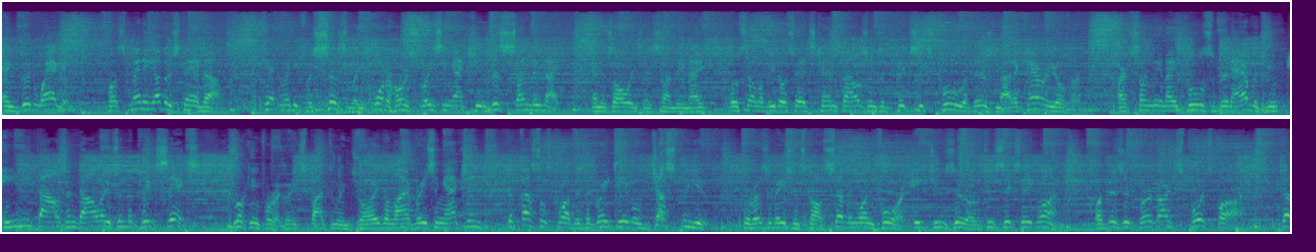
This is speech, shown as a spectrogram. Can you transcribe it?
and Good Wagon, plus many other standouts. Get ready for sizzling quarter horse racing action this Sunday night. And as always on Sunday night, Los Alamitos adds 10,000 to the Pick Six pool if there's not a carryover. Our Sunday night pools have been averaging $80,000 in the Pick Six. Looking for a great spot to enjoy the live racing action? The Vessels Club is a great table just for you. For reservations, call 714-820-2681 or visit Burgard Sports Bar. The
